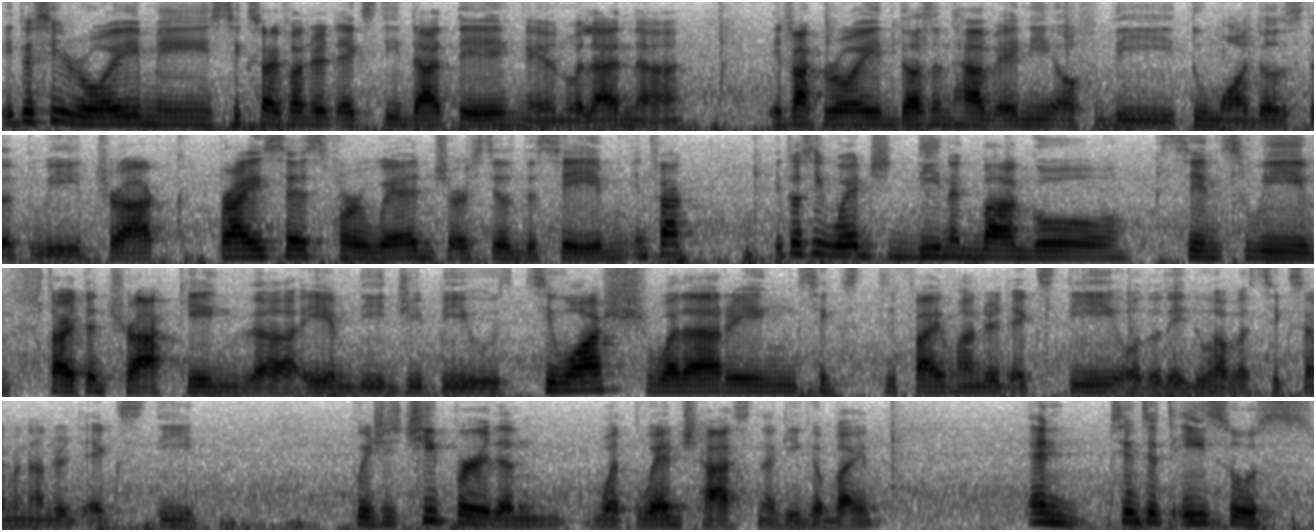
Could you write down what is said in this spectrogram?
Ito si Roy, may 6500 XT dati, ngayon wala na. In fact, Roy doesn't have any of the two models that we track. Prices for Wedge are still the same. In fact, ito si Wedge di nagbago since we've started tracking the AMD GPUs. Si Wash, wala ring 6500 XT, although they do have a 6700 XT, which is cheaper than what Wedge has na Gigabyte. And since it's ASUS,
